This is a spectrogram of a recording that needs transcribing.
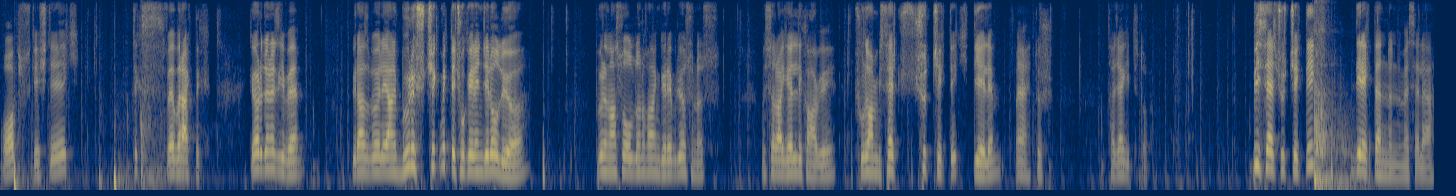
Ops geçtik. Tıks ve bıraktık. Gördüğünüz gibi biraz böyle yani böyle şut çekmek de çok eğlenceli oluyor. Böyle nasıl olduğunu falan görebiliyorsunuz. Mesela geldik abi. Şuradan bir sert şut çektik diyelim. Eh dur. Taca gitti top. Bir sert şut çektik. Direkten döndü mesela.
